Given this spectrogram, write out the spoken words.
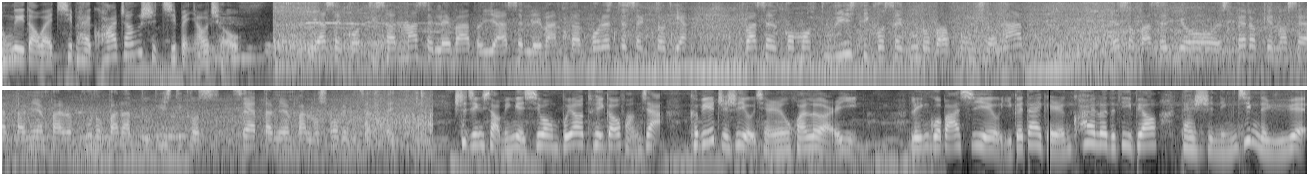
从内到外气派夸张是基本要求。市井小民也希望不要推高房价，可别只是有钱人欢乐而已。邻国巴西也有一个带给人快乐的地标，但是宁静的愉悦。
